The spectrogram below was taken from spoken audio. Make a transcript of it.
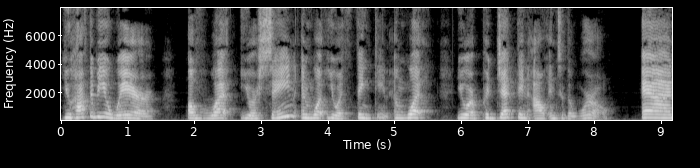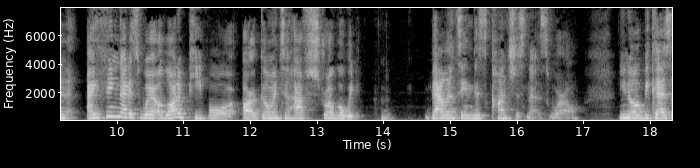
you have to be aware of what you're saying and what you are thinking and what you are projecting out into the world. And I think that is where a lot of people are going to have struggle with balancing this consciousness world. You know, because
